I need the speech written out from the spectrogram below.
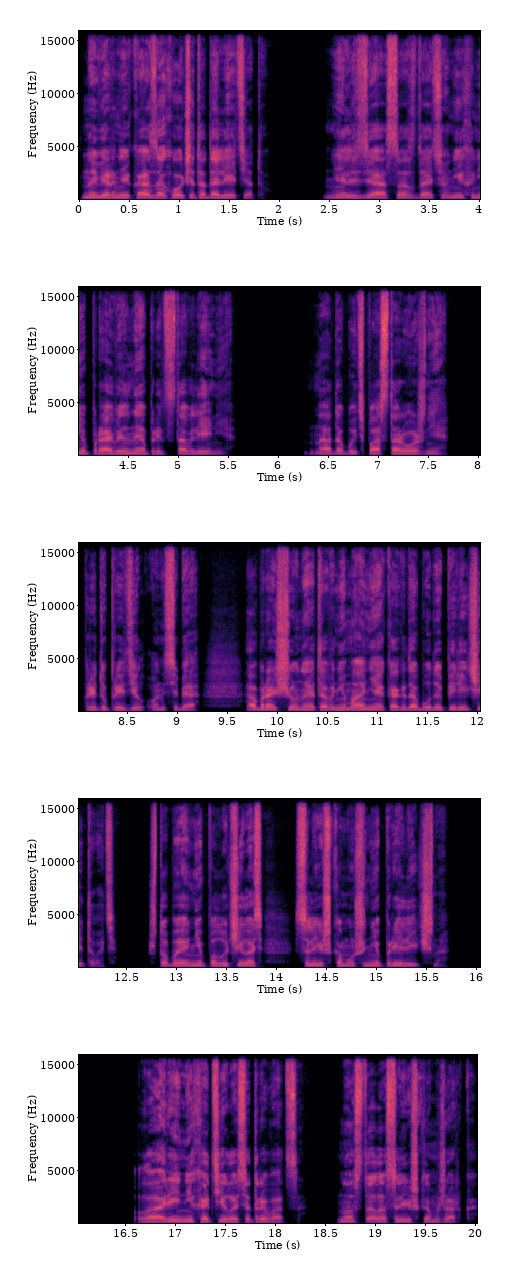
наверняка захочет одолеть эту. Нельзя создать у них неправильное представление. Надо быть поосторожнее, предупредил он себя. Обращу на это внимание, когда буду перечитывать, чтобы не получилось слишком уж неприлично. Ларри не хотелось отрываться, но стало слишком жарко.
